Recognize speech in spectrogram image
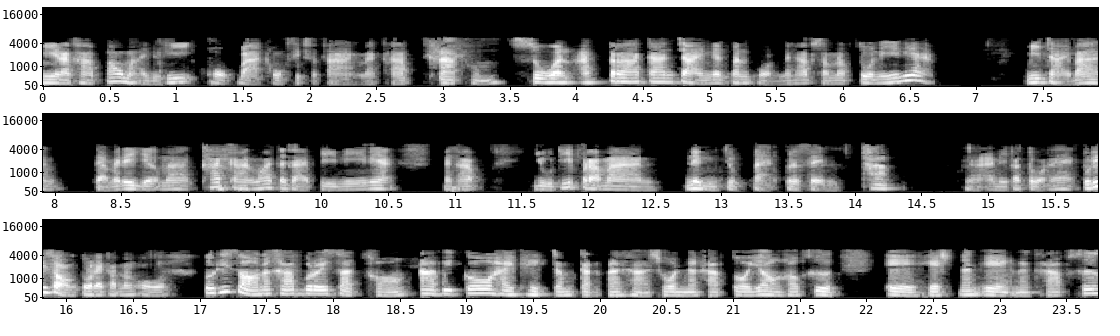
มีราคาเป้าหมายอยู่ที่ 6 บาท 60 สตางค์นะครับ ครับผม ส่วนอัตราการจ่ายเงินปันผลนะครับสำหรับตัวนี้เนี่ยมีจ่ายบ้าง แต่ไม่ได้เยอะมาก คาดการณ์ว่าจะจ่ายปีนี้เนี่ยนะครับ อยู่ที่ประมาณ 1.8เปอร์เซ็นต์ครับ นะอันนี้ก็ตัวแรก ตัวที่สองตัวอะไรครับน้องโอ๊ตตัวที่สองนะครับ บริษัทของ Abigo Hightech จำกัดมหาชนนะครับ ตัวย่อของเขาคือ AH นั่นเองนะครับ ซึ่ง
